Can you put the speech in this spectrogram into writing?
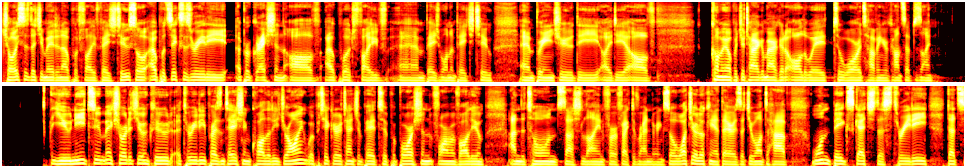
choices that you made in output 5 page 2 so output 6 is really a progression of output 5 um, page 1 and page 2 and um, bringing through the idea of coming up with your target market all the way towards having your concept design you need to make sure that you include a 3D presentation quality drawing with particular attention paid to proportion, form and volume, and the tone slash line for effective rendering. So what you're looking at there is that you want to have one big sketch that's 3D that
